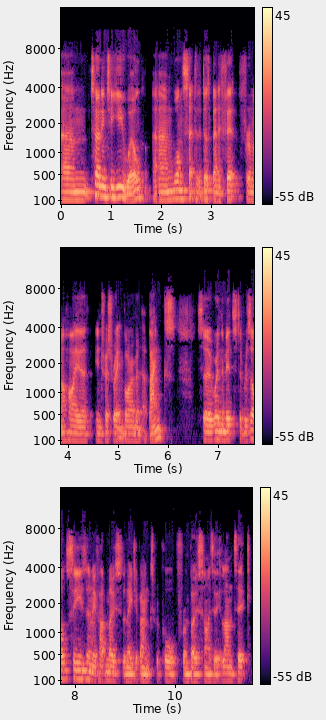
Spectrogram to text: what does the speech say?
Um, turning to you, Will, um, one sector that does benefit from a higher interest rate environment are banks. So we're in the midst of results season. We've had most of the major banks report from both sides of the Atlantic.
